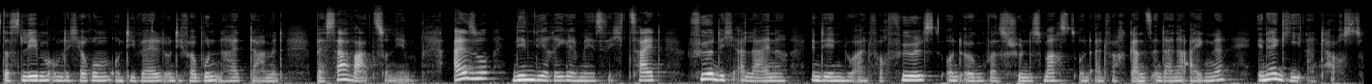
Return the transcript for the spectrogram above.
das Leben um dich herum und die Welt und die Verbundenheit damit besser wahrzunehmen. Also nimm dir regelmäßig Zeit für dich alleine, in denen du einfach fühlst und irgendwas Schönes machst und einfach ganz in deine eigene Energie eintauchst.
